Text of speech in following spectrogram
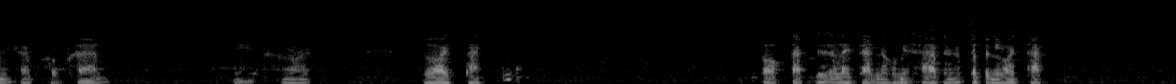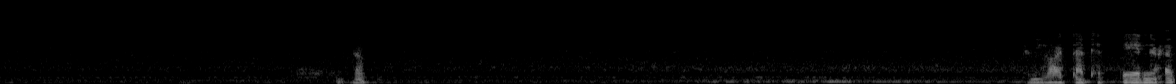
นี่ครับขอบข้างนี่รอยรอยตัด ตอกตัดหรืออะไรตัดเราก็ไม่ทราบนะครับ แต่เป็นรอยตัดครับ เป็น รอยตัดชัดเจนนะครับ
